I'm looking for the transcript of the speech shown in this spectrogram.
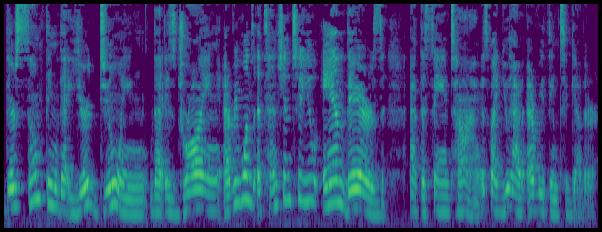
there's something that you're doing that is drawing everyone's attention to you and theirs at the same time. It's like you have everything together.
